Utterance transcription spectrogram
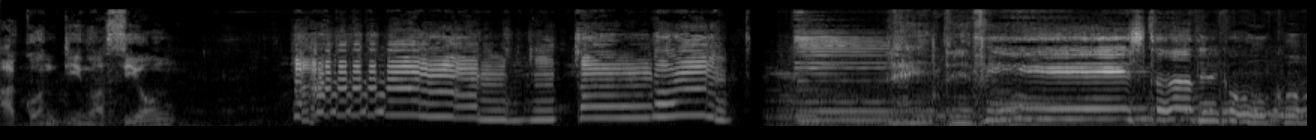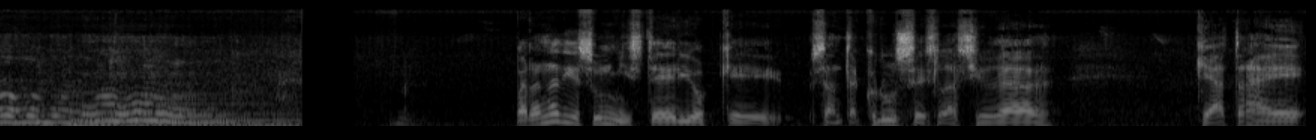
A continuación, La entrevista del Coco. Para nadie es un misterio que Santa Cruz es la ciudad que atrae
